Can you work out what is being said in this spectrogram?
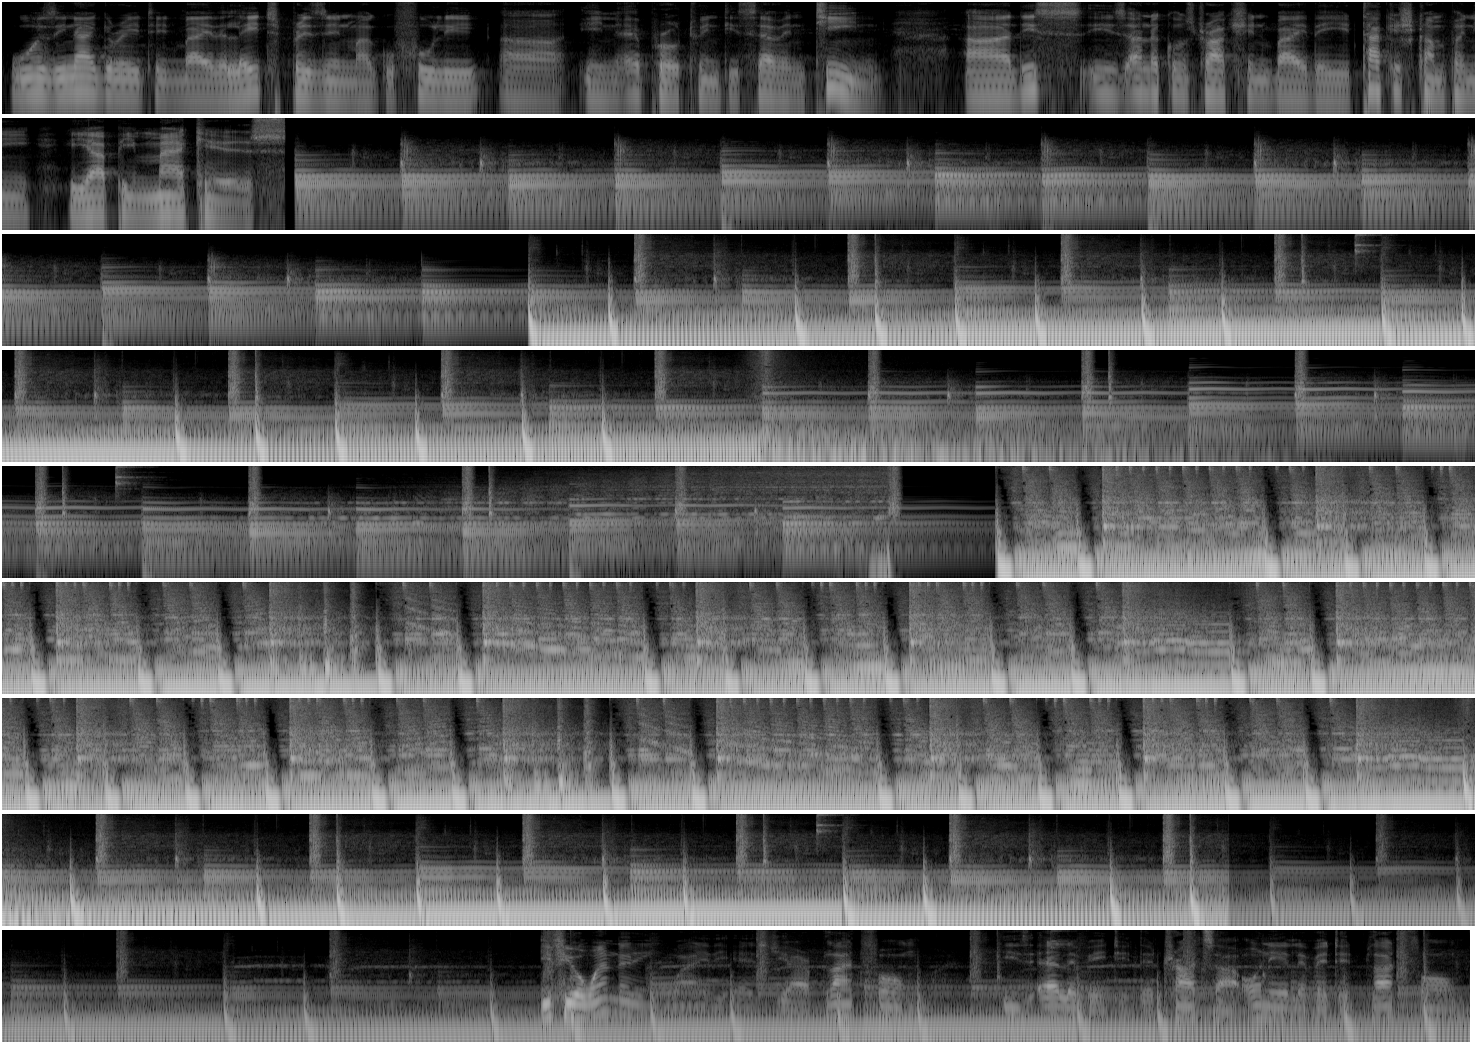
was inaugurated by the late President Magufuli uh, in April 2017. Uh, this is under construction by the Turkish company Yapi Merkezi. You're wondering why the SGR platform is elevated, the tracks are on an elevated platform.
